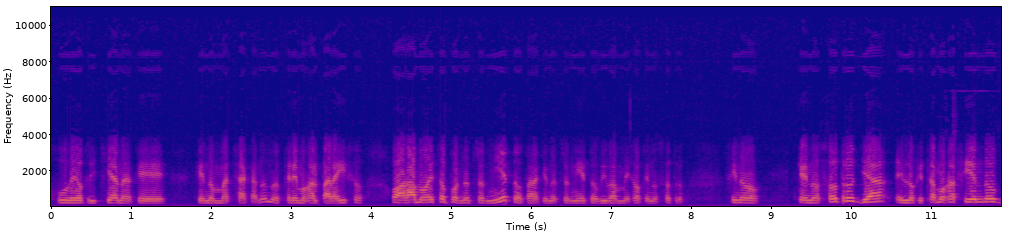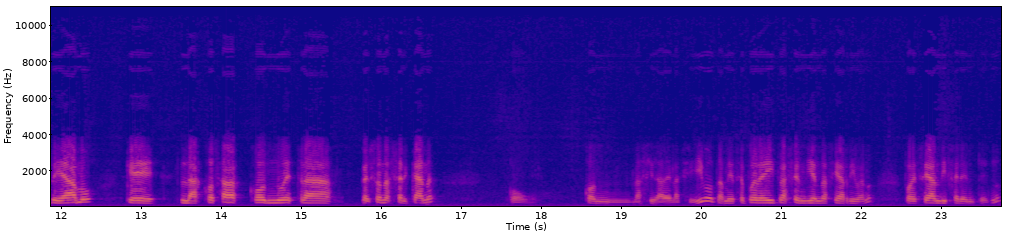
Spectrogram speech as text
judeo-cristiana que, que nos machaca, ¿no? No esperemos al paraíso o hagamos esto por nuestros nietos para que nuestros nietos vivan mejor que nosotros, sino que nosotros ya en lo que estamos haciendo veamos que las cosas con nuestras personas cercanas, con, con la ciudad del activo, también se puede ir trascendiendo hacia arriba, ¿no? Pues sean diferentes, ¿no?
